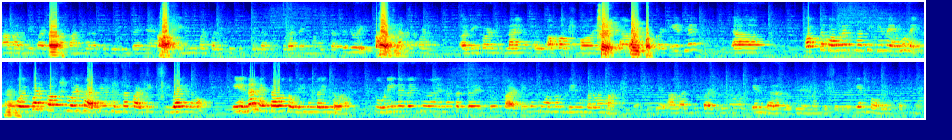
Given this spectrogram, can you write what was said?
આમ આદમી પાર્ટીના પાંચ ધારાસભ્યો ચૂંટાઈને હા. આવ્યા. એમની પણ પરિસ્થિતિ છેલ્લા થોડા ટાઈમમાં ગુજરાતે જોઈ હા, જોઈ. એમાંથી પણ હજી પણ લાઈન અપક્ષ હોય છે, કે આમ કોઈ પણ. પાર્ટી. એટલે અ, ફક્ત કોંગ્રેસમાંથી કેમ એવું નહીં કોઈ પણ પક્ષ હોય ભારતીય જનતા પાર્ટી સિવાયનો એના નેતાઓ તોડીને લઈ જવા. તોડીને લઈ જવા એના કરતાં એક કોઈ પાર્ટીને હું આમાં બ્લેમ કરવા માંગતી નથી કે આમ આદમી પાર્ટીનો કેમ ધારાસભ્ય એમાં જતો રહ્યો કેમ કોંગ્રેસ પક્ષના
